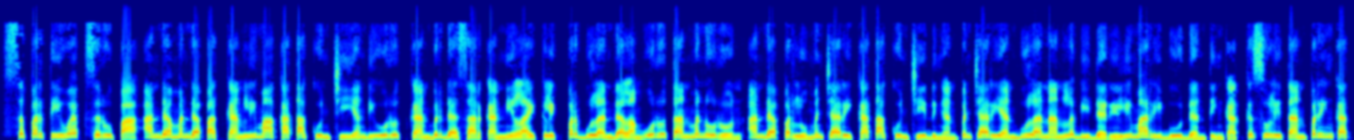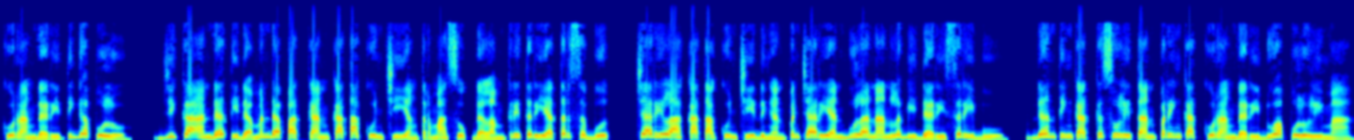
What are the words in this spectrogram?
Seperti web serupa, Anda mendapatkan 5 kata kunci yang diurutkan berdasarkan nilai klik per bulan dalam urutan menurun. Anda perlu mencari kata kunci dengan pencarian bulanan lebih dari 5000 dan tingkat kesulitan peringkat kurang dari 30. Jika Anda tidak mendapatkan kata kunci yang termasuk dalam kriteria tersebut, carilah kata kunci dengan pencarian bulanan lebih dari 1000. dan tingkat kesulitan peringkat kurang dari 25.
